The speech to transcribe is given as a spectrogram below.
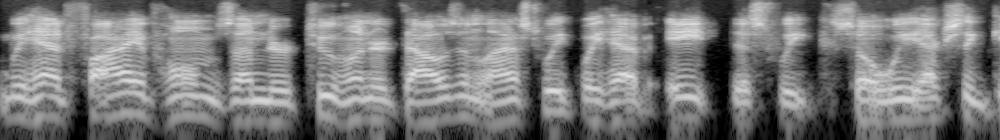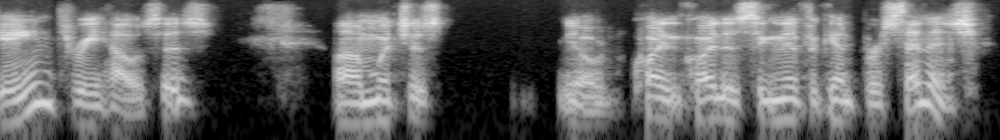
We had five homes under two hundred thousand last week. We have eight this week, so we actually gained three houses, um, which is you know quite quite a significant percentage.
